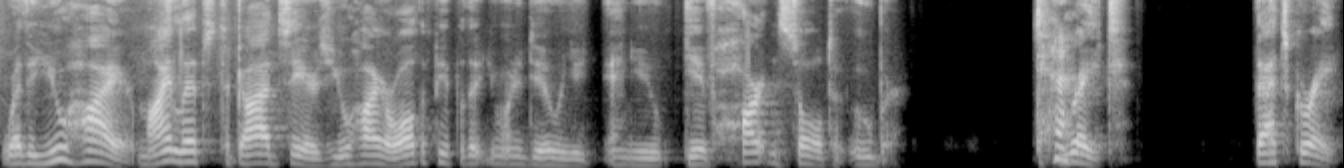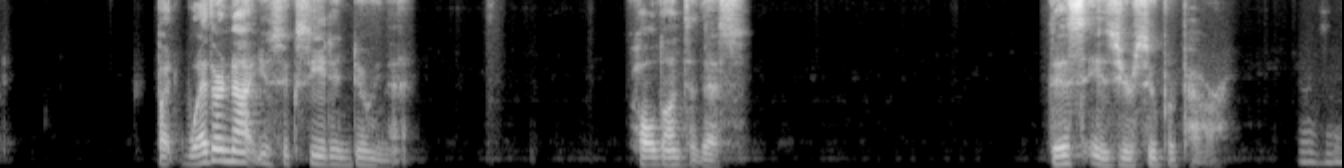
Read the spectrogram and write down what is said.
whether you hire my lips to God's ears, you hire all the people that you want to do, and you and you give heart and soul to Uber. great, that's great. But whether or not you succeed in doing that, hold on to this. This is your superpower. Mm-hmm.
